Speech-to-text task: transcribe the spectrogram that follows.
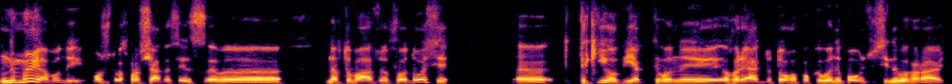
Не ми, а вони можуть розпрощатися з е, нафтобазою Феодосі. Е, такі об'єкти вони горять до того, поки вони повністю всі не вигорають.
